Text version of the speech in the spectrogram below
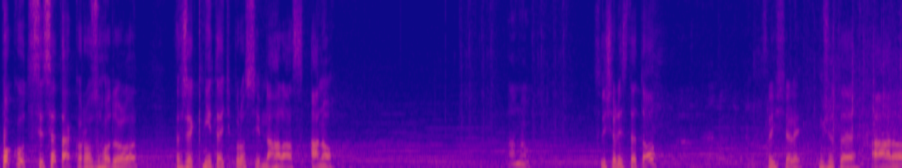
Pokud jsi se tak rozhodl, řekni teď prosím nahlas ano. Ano. Slyšeli jste to? Slyšeli. Můžete? Ano,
